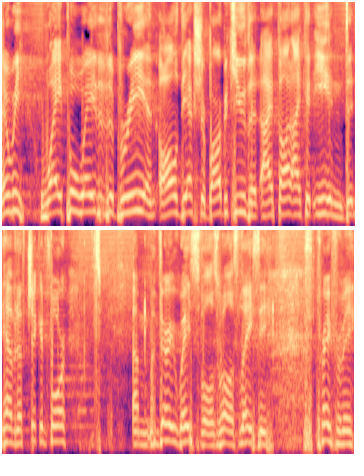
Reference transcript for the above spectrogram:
And we wipe away the debris and all the extra barbecue that I thought I could eat and didn't have enough chicken for. I'm very wasteful as well as lazy. Pray for me.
